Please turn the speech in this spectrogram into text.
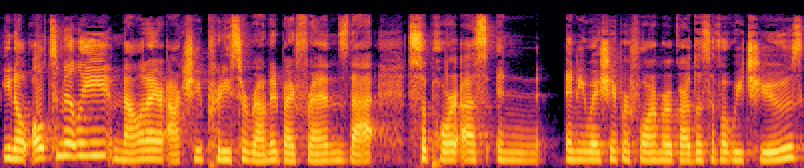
You know, ultimately, Mal and I are actually pretty surrounded by friends that support us in any way, shape, or form, regardless of what we choose.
